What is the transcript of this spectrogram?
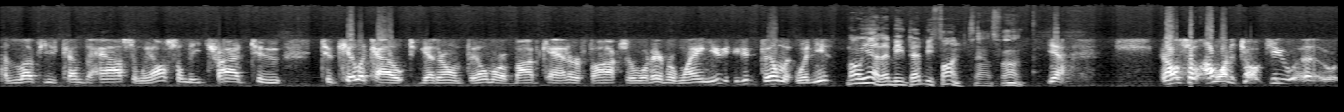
I'd love for you to come to the house. And we also need to try to to kill a coyote together on film, or a bobcat, or a fox, or whatever. Wayne, you you could film it, wouldn't you? Oh yeah, that'd be that'd be fun. Sounds fun. Yeah. And also, I want to talk to you. Uh,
